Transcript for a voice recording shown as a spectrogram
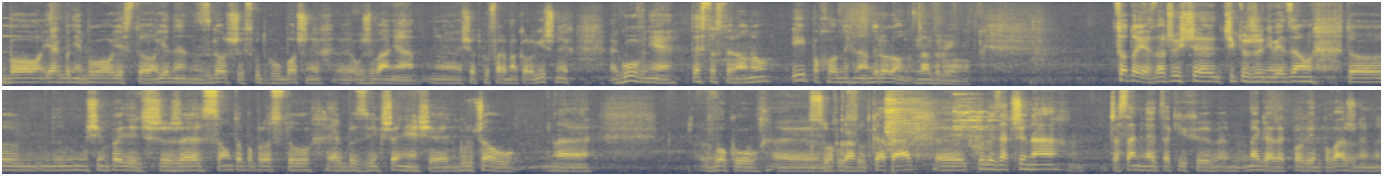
bo jakby nie było, jest to jeden z gorszych skutków ubocznych e, używania e, środków farmakologicznych, e, głównie testosteronu i pochodnych nandrolonów. Nandrolonu. Co to jest? No oczywiście ci, którzy nie wiedzą, to musimy powiedzieć, że są to po prostu jakby zwiększenie się gruczołu e, wokół, e, Sutka. wokół sutka, tak, e, który zaczyna czasami nawet w takich mega, że tak powiem, poważnym e,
